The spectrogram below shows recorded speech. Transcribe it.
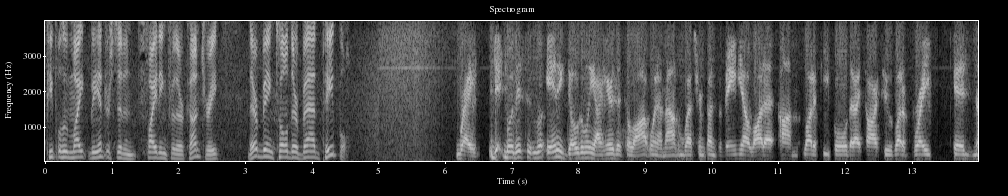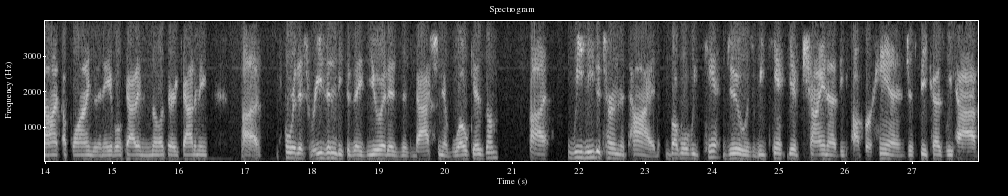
people who might be interested in fighting for their country, they're being told they're bad people. Right. Well, this is look, anecdotally, I hear this a lot when I'm out in Western Pennsylvania. A lot of um, a lot of people that I talk to, a lot of bright kids not applying to the Naval Academy, the Military Academy, uh, for this reason because they view it as this bastion of wokeism. Uh, we need to turn the tide, but what we can't do is we can't give China the upper hand just because we have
